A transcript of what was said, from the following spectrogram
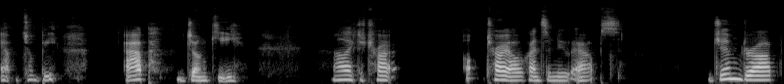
app jumpy, app junkie. I like to try try all kinds of new apps. Gem Drop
